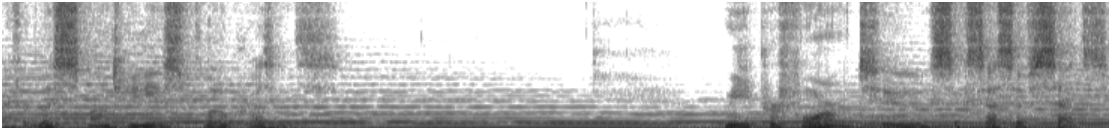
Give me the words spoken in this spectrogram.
effortless, spontaneous flow presence. We perform two successive sets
